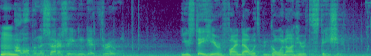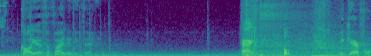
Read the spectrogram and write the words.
Hmm. I'll open the shutter so you can get through. You stay here and find out what's been going on here at the station. Call you if I find anything. Hey! Oh. Be careful.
